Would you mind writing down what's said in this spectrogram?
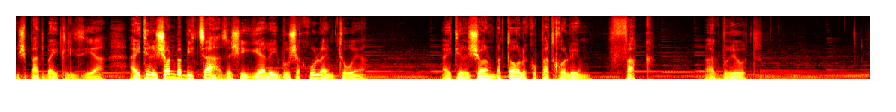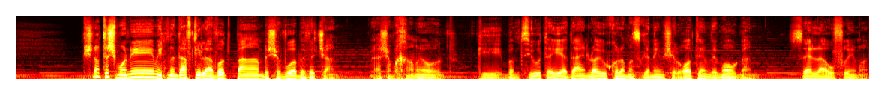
נשפט באטליזייה. הייתי ראשון בביצה, זה שהגיע לייבוש החולה עם טוריה. הייתי ראשון בתור לקופת חולים, פאק, רק בריאות. בשנות ה-80 התנדבתי לעבוד פעם בשבוע בבית שאן. היה שם חם מאוד. כי במציאות ההיא עדיין לא היו כל המזגנים של רותם ומורגן, סלע ופרימן.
